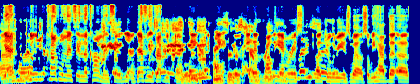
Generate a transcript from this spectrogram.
Yes, we Uh-huh. got a lot of compliments in the comments. So yeah, definitely drop your check. Thank you, thank you. And then polyamorous uh, jewelry as well. So we have the uh,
